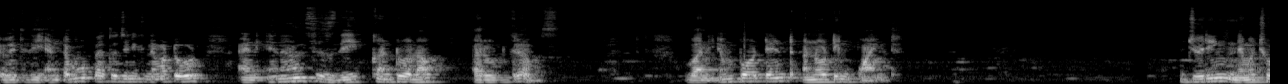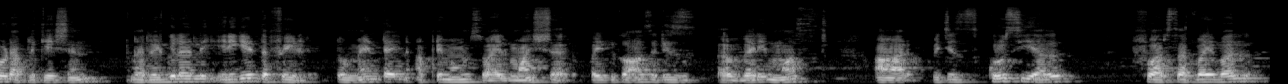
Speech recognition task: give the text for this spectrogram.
with the entomopathogenic nematode and enhances the control of root grubs. One important noting point During nematode application, regularly irrigate the field to maintain optimum soil moisture. Why? Because it is a very must or which is crucial for survival,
